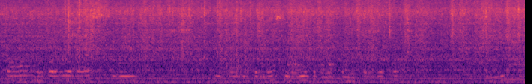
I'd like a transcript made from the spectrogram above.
Ito, repolyo guys. Ayan. Ito, repolyo guys. Marami ko pala ko. Ayan.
